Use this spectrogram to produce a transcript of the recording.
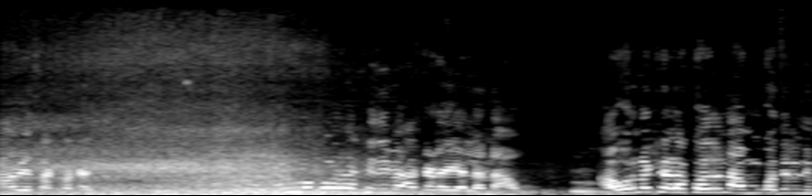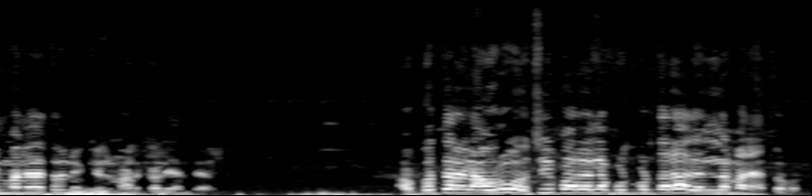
ನಾವೇ ತಗ್ಬೇಕಾಯ್ತು ಫುಲ್ಲು ಬೋರ್ ಆ ಕಡೆಗೆಲ್ಲ ನಾವು. ಅವ್ರನ್ನ ಕೇಳಕ್ ಹೋದ್ರೆ ನಮ್ಗೆ ಗೊತ್ತಿಲ್ಲ ನಿಮ್ಮ ಮನೆ ಹತ್ರ ನೀವು ಕಿಲ್ ಮಾಡ್ಕೊಳ್ಳಿ ಅಂತ ಹೇಳ್ತಾರೆ. ಅವ್ರು ಬರ್ತಾರಲ್ಲ ಅವರು ಚೀಪರೆಲ್ಲ ಬಿಟ್ಬಿಡ್ತಾರ ಅದೆಲ್ಲ ಮನೆ ಹತ್ರ ಬಂದು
